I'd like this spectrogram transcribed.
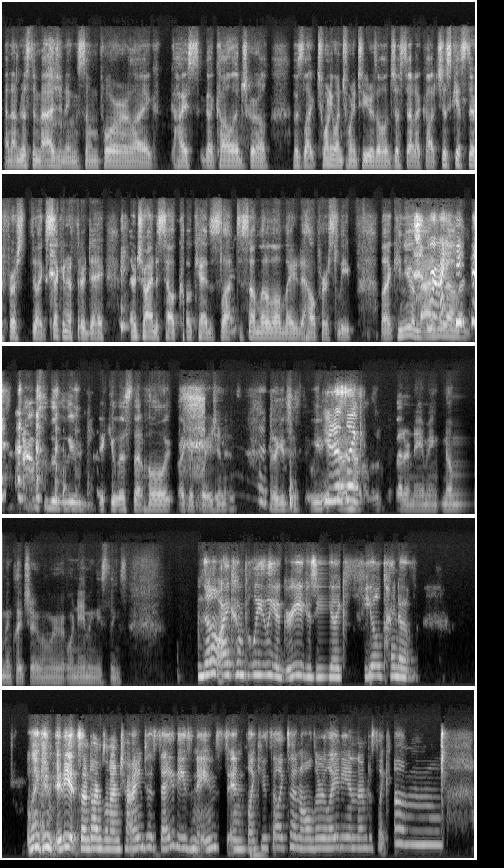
And i'm just imagining some poor like high like college girl who's like 21 22 years old just out of college just gets their first like second or third day. They're trying to sell cokehead slut to some little old lady to help her sleep. Like can you imagine right? how like, absolutely ridiculous that whole like equation is? Like it's just we you're just like a little bit better naming nomenclature when we're, we're naming these things no i completely agree because you like feel kind of like an idiot sometimes when I'm trying to say these names and like you said like to an older lady and I'm just like um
